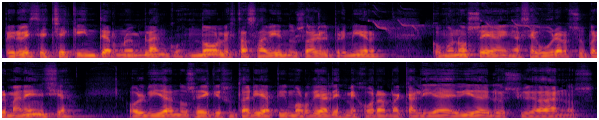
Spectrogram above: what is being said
pero ese cheque interno en blanco no lo está sabiendo usar el Premier como no sea en asegurar su permanencia, olvidándose de que su tarea primordial es mejorar la calidad de vida de los ciudadanos.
